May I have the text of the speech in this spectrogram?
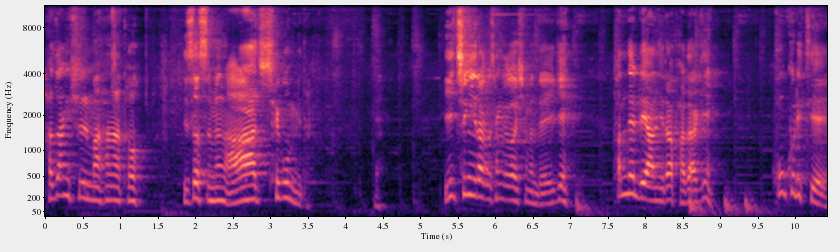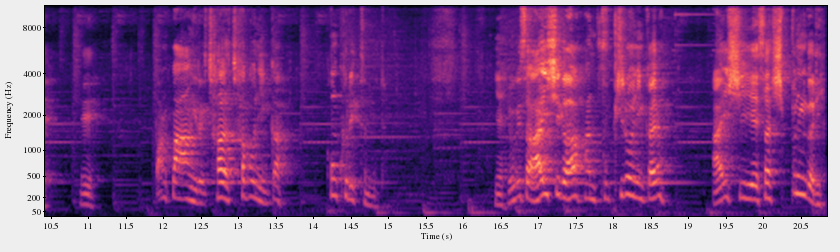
화장실만 하나 더 있었으면 아주 최고입니다. 2층이라고 생각하시면 돼. 이게 판넬이 아니라 바닥이 콘크리트에 예, 빵빵 이렇게 차, 차보니까 콘크리트입니다. 예, 여기서 IC가 한 9km니까요. IC에서 10분 거리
